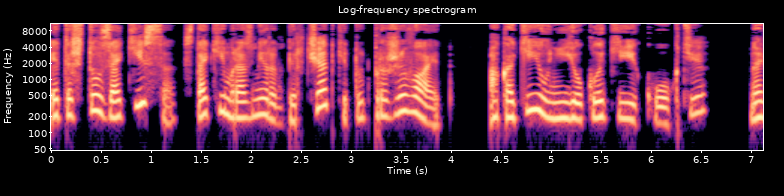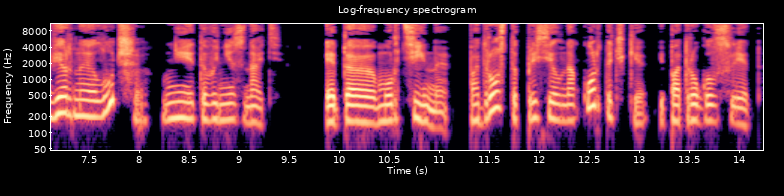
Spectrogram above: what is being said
Это что за киса с таким размером перчатки тут проживает? А какие у нее клыки и когти? Наверное, лучше мне этого не знать. Это муртины. Подросток присел на корточки и потрогал след.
